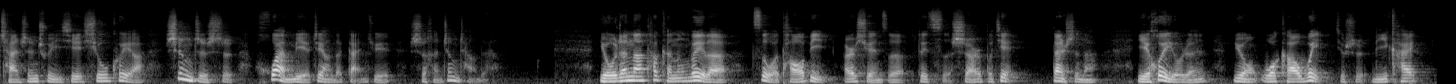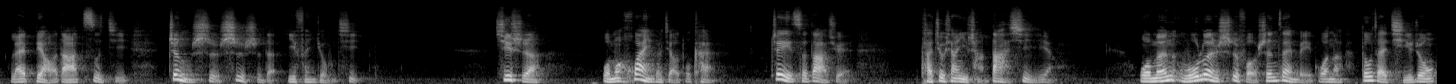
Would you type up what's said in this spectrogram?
产生出一些羞愧啊，甚至是幻灭这样的感觉是很正常的。有人呢，他可能为了。自我逃避而选择对此视而不见，但是呢，也会有人用 walk away，就是离开，来表达自己正视事实的一份勇气。其实啊，我们换一个角度看，这一次大选，它就像一场大戏一样。我们无论是否身在美国呢，都在其中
